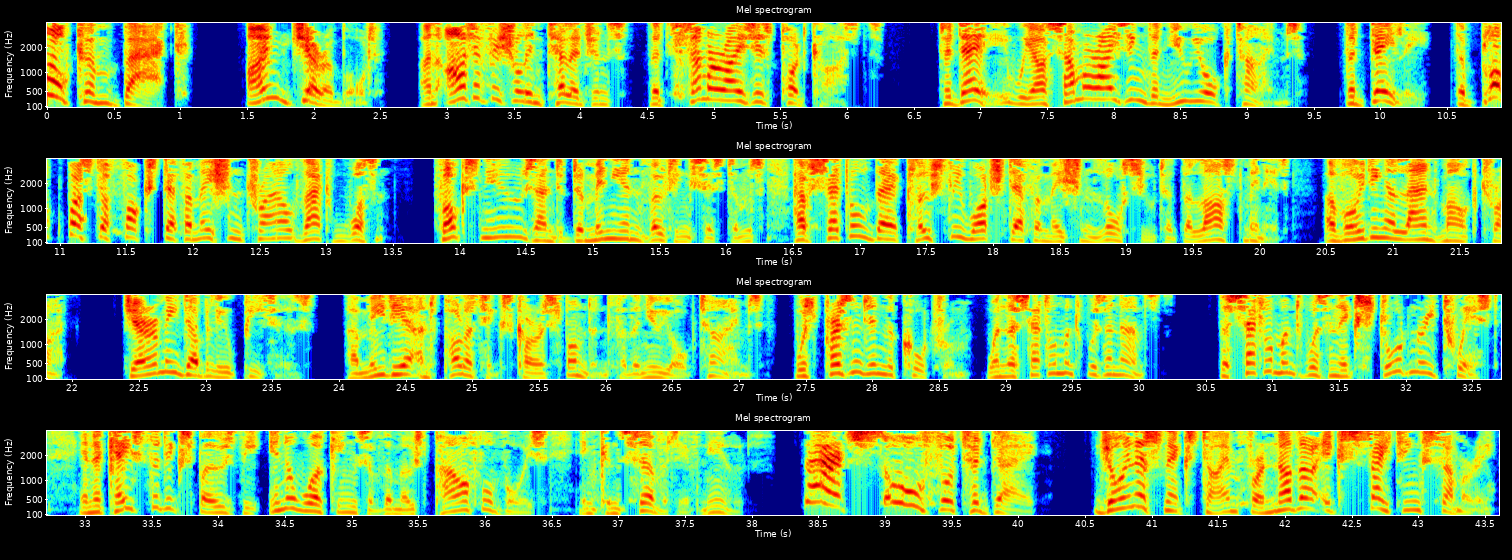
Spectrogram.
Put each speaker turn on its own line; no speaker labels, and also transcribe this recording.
Welcome back. I'm JeremyBot, an artificial intelligence that summarizes podcasts. Today we are summarizing the New York Times, the Daily, the blockbuster Fox defamation trial that wasn't. Fox News and Dominion voting systems have settled their closely watched defamation lawsuit at the last minute, avoiding a landmark trial. Jeremy W. Peters, a media and politics correspondent for the New York Times, was present in the courtroom when the settlement was announced. The settlement was an extraordinary twist in a case that exposed the inner workings of the most powerful voice in conservative news. That's all for today. Join us next time for another exciting summary.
